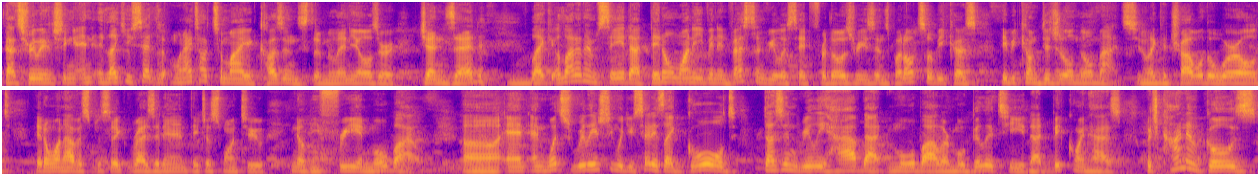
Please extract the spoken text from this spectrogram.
That's really interesting. And, and, like you said, when I talk to my cousins, the millennials or Gen Z, mm-hmm. like a lot of them say that they don't want to even invest in real estate for those reasons, but also because they become digital nomads. You know, like they travel the world, they don't want to have a specific resident, they just want to, you know, be free and mobile. Uh, and and what's really interesting, what you said is like gold doesn't really have that mobile or mobility that Bitcoin has, which kind of goes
